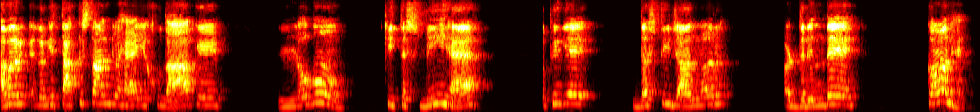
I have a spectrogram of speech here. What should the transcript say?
अब अगर अगर ये पाकिस्तान जो है, ये खुदा के लोगों की तस्वीर है तो फिर ये दस्ती जानवर और दरिंदे कौन है?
